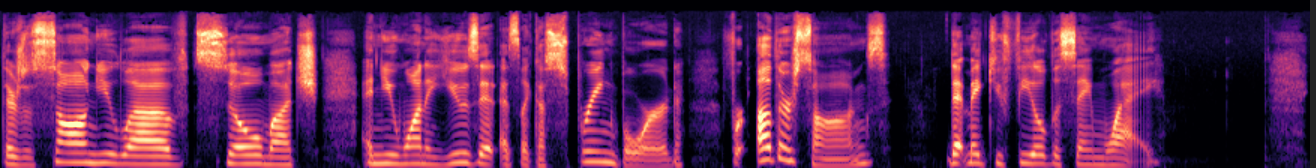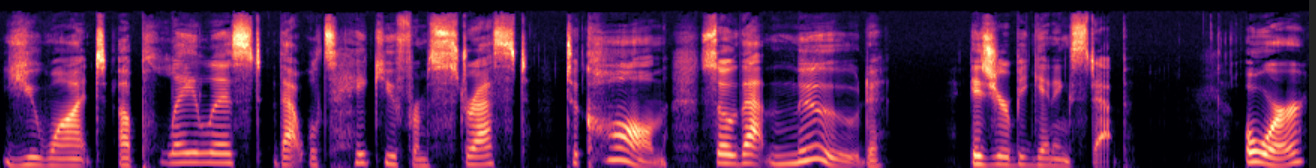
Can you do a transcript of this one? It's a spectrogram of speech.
There's a song you love so much, and you want to use it as like a springboard for other songs that make you feel the same way. You want a playlist that will take you from stressed to calm. So that mood is your beginning step. Or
